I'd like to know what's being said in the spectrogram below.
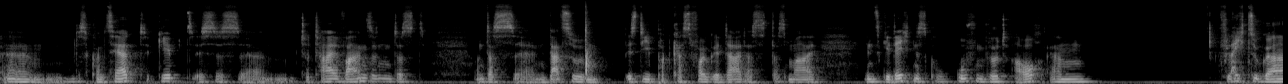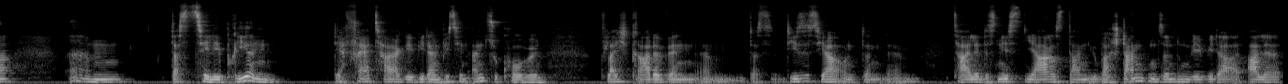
ähm, das Konzert gibt, ist es ähm, total Wahnsinn. Dass, und das, ähm, dazu ist die Podcast-Folge da, dass das mal ins Gedächtnis gerufen wird, auch. Ähm, vielleicht sogar ähm, das Zelebrieren der Feiertage wieder ein bisschen anzukurbeln. Vielleicht gerade, wenn ähm, das dieses Jahr und dann ähm, Teile des nächsten Jahres dann überstanden sind und wir wieder alle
